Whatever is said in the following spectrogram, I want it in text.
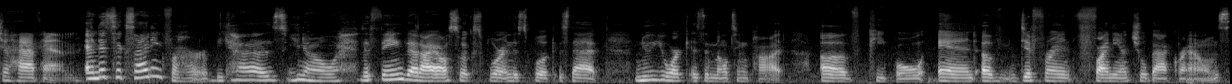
you'll have him. And it's exciting for her because, you know, the thing that I also explore in this book is that New York is a melting pot of people and of different financial backgrounds.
